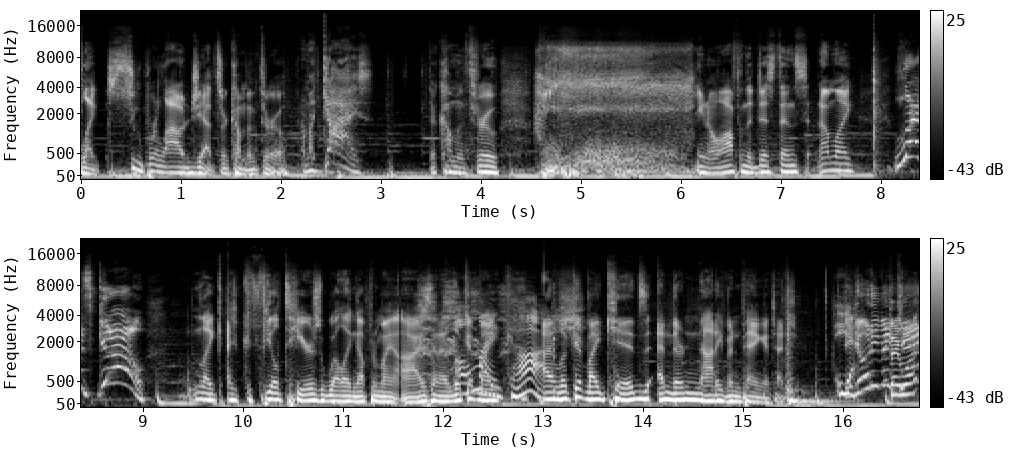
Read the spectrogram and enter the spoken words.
like super loud jets are coming through. I'm like, guys, they're coming through, you know, off in the distance, and I'm like, let's go. Like I could feel tears welling up in my eyes, and I look Oh at my, gosh. I look at my kids, and they're not even paying attention. Yeah. They don't even They care. want,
